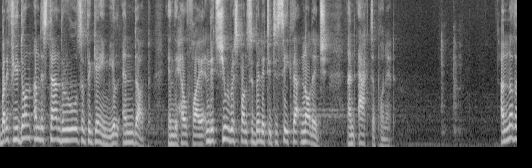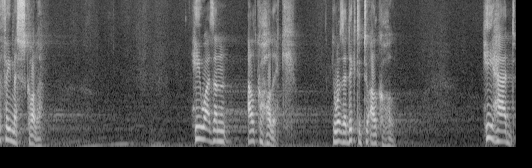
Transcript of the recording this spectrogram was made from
But if you don't understand the rules of the game, you'll end up in the hellfire. And it's your responsibility to seek that knowledge and act upon it. Another famous scholar, he was an alcoholic. He was addicted to alcohol. He had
